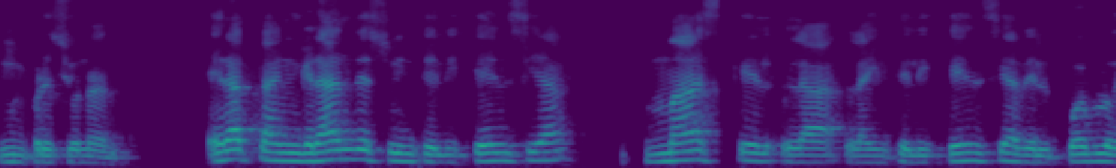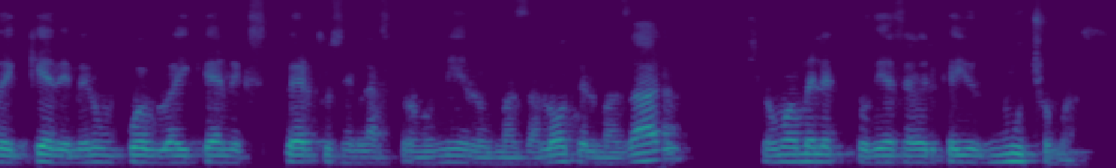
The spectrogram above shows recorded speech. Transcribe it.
impresionante. Era tan grande su inteligencia, más que la, la inteligencia del pueblo de Kedem, un pueblo ahí que eran expertos en la astronomía, en los mazalot, el mazal. Shlomo podía saber que ellos mucho más.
